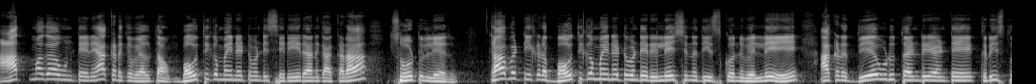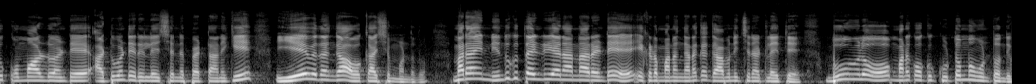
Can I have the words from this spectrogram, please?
ఆత్మగా ఉంటేనే అక్కడికి వెళ్తాం. భౌతికమైనటువంటి శరీరానికి అక్కడ చోటు లేదు. కాబట్టి ఇక్కడ భౌతికమైనటువంటి రిలేషన్ తీసుకొని వెళ్ళి అక్కడ దేవుడు తండ్రి అంటే క్రీస్తు కుమారుడు అంటే అటువంటి రిలేషన్ పెట్టడానికి ఏ విధంగా అవకాశం ఉండదు. మరి ఆయన ఎందుకు తండ్రి అని అన్నారంటే ఇక్కడ మనం గనక గమనించినట్లయితే భూమిలో మనకు ఒక కుటుంబం ఉంటుంది.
